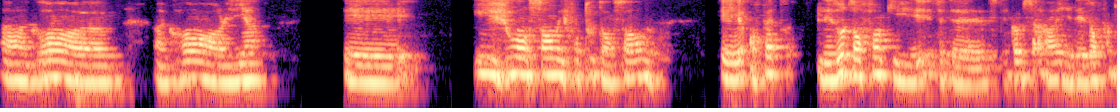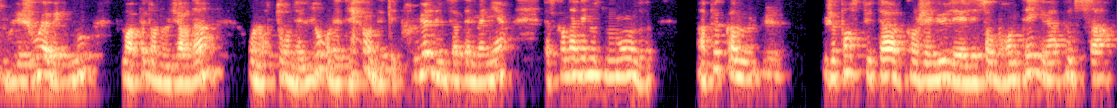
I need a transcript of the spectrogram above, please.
un grand, euh, un grand lien. Et ils jouent ensemble, ils font tout ensemble. Et en fait, les autres enfants. C'était comme ça, hein, il y a des enfants qui voulaient jouer avec nous. Je me rappelle dans notre jardin, on leur tournait le dos, on était, on était cruels d'une certaine manière, parce qu'on avait notre monde. Un peu comme, je pense plus tard, quand j'ai lu les, les Sœurs il y avait un peu de ça.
